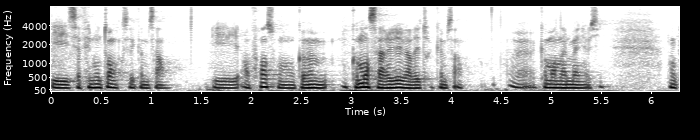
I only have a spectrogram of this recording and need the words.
Et ça fait longtemps que c'est comme ça. Et en France, on, quand même, commence à arriver vers des trucs comme ça, euh, comme en Allemagne aussi. Donc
